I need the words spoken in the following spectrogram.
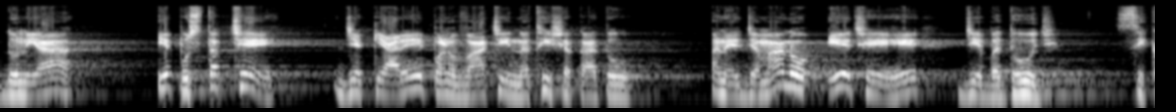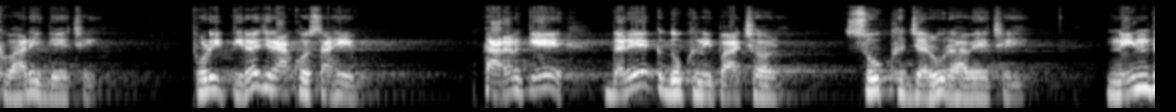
દુનિયા એ પુસ્તક છે જે ક્યારેય પણ વાંચી નથી શકાતું અને જમાનો એ છે જે બધું જ શીખવાડી દે છે. થોડી ધીરજ રાખો સાહેબ, કારણ કે દરેક દુઃખની પાછળ સુખ જરૂર આવે છે. નિંદ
